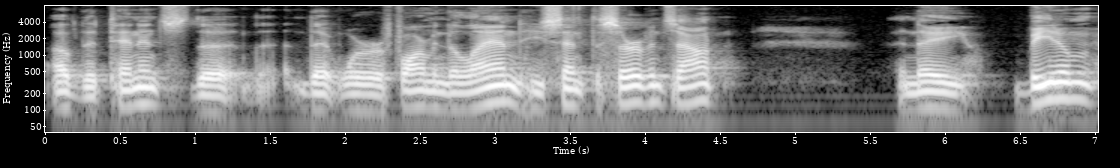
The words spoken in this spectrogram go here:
of the tenants the, the, that were farming the land. He sent the servants out and they beat him,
